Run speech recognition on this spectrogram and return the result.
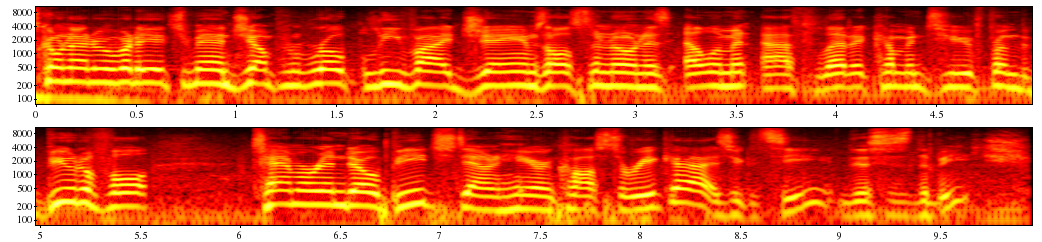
What's going on everybody? It's your man Jumping Rope Levi James, also known as Element Athletic, coming to you from the beautiful Tamarindo Beach down here in Costa Rica. As you can see, this is the beach.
